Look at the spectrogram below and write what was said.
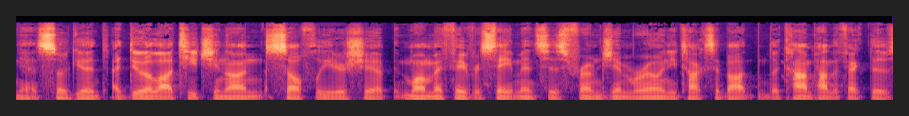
Yeah, it's so good. I do a lot of teaching on self leadership. One of my favorite statements is from Jim Rohn. He talks about the compound effect of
